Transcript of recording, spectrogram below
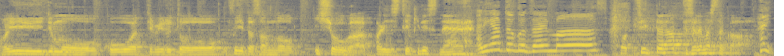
はいでもこうやって見ると藤田さんの衣装がやっぱり素敵ですね。ありがとうございます。ツイッターにアップされましたか？はい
